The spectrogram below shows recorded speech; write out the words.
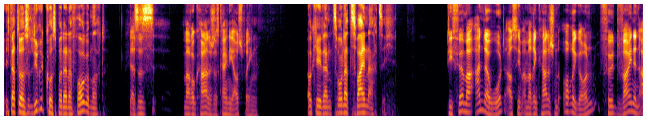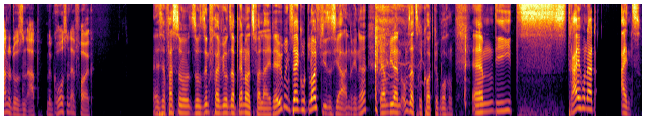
Ich dachte, du hast Lyrikus bei deiner Frau gemacht. Das ist marokkanisch, das kann ich nicht aussprechen. Okay, dann 282. Die Firma Underwood aus dem amerikanischen Oregon füllt Wein in Aludosen ab. Mit großem Erfolg. Das ist ja fast so, so sinnfrei wie unser Brennholzverleih, der übrigens sehr gut läuft dieses Jahr, André, ne? Wir haben wieder einen Umsatzrekord gebrochen. Ähm, die z- 301.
